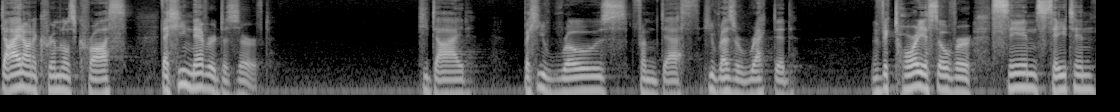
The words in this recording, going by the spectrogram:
died on a criminal's cross that he never deserved. He died, but he rose from death, he resurrected, victorious over sin, Satan.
